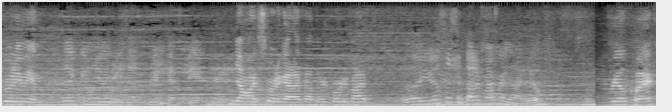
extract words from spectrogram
What do you mean? I feel like you knew it was at 350. No, I swear to God, I thought they were 45. Well, you have such a better memory than I do. Real quick,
